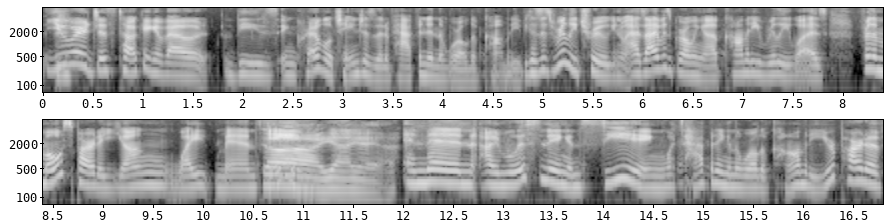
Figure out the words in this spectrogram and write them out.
You were just talking about these incredible changes that have happened in the world of comedy because it's really true. You know, as I was growing up, comedy really was, for the most part, a young white man's game. Ah, yeah, yeah, yeah. And then I'm listening and seeing what's happening in the world of comedy. You're part of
